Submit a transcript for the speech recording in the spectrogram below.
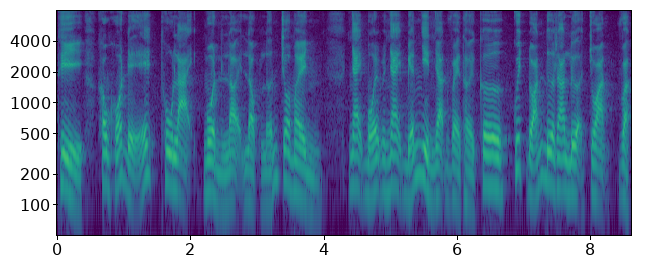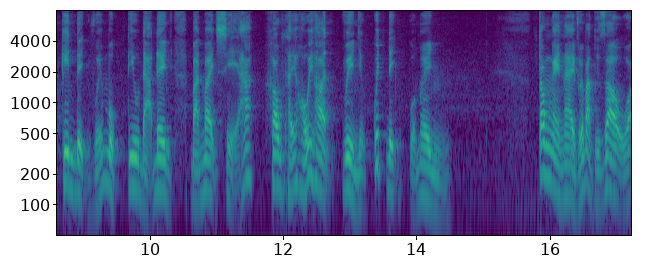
thì không khó để thu lại nguồn lợi lộc lớn cho mình. Nhạy, bối, nhạy biến nhìn nhận về thời cơ, quyết đoán đưa ra lựa chọn và kiên định với mục tiêu đã định, bạn mệnh sẽ không thấy hối hận vì những quyết định của mình. Trong ngày này với bạn tuổi dậu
